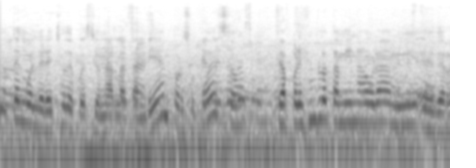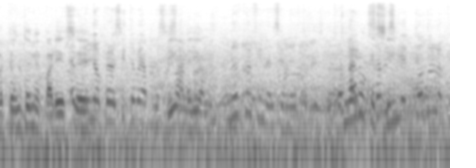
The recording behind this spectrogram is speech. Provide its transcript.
yo tengo el derecho de cuestionarla también, por supuesto. O sea, por ejemplo, también ahora a mí eh, de repente me parece... No, pero sí te voy a precisar. Dígame, dígame. No por financiamiento público. Claro que ¿Sabes sí. que todo lo que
